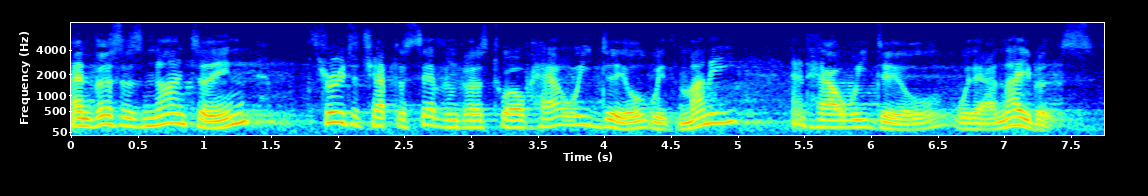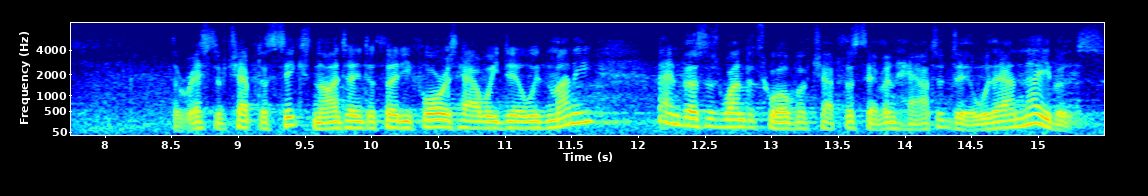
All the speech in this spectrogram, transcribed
And verses 19 through to chapter 7, verse 12, how we deal with money and how we deal with our neighbours. The rest of chapter 6, 19 to 34, is how we deal with money, and verses 1 to 12 of chapter 7, how to deal with our neighbours.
